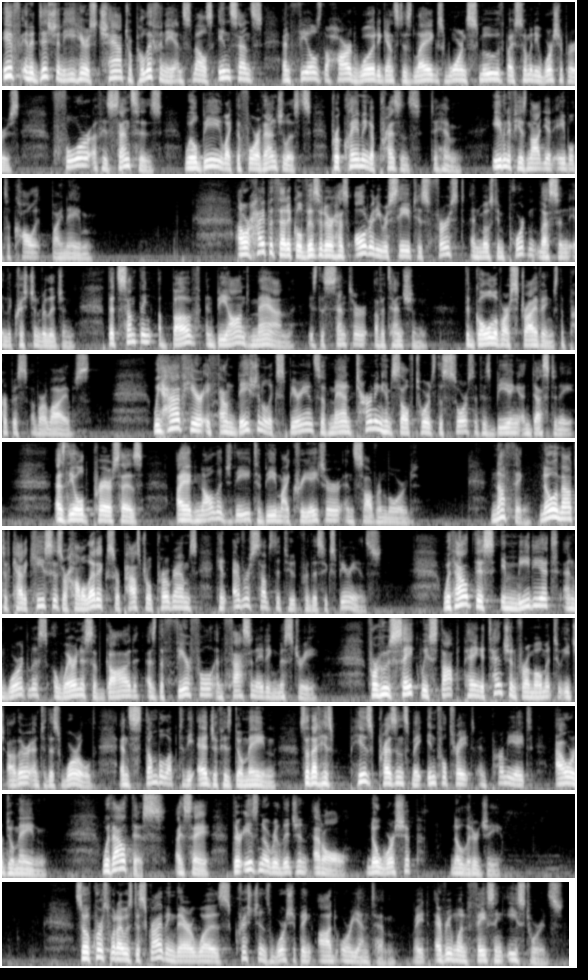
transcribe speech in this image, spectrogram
If, in addition, he hears chant or polyphony and smells incense and feels the hard wood against his legs worn smooth by so many worshippers, four of his senses will be, like the four evangelists, proclaiming a presence to him, even if he is not yet able to call it by name. Our hypothetical visitor has already received his first and most important lesson in the Christian religion that something above and beyond man is the center of attention the goal of our strivings, the purpose of our lives. We have here a foundational experience of man turning himself towards the source of his being and destiny. As the old prayer says, I acknowledge thee to be my creator and sovereign Lord. Nothing, no amount of catechesis or homiletics or pastoral programs can ever substitute for this experience. Without this immediate and wordless awareness of God as the fearful and fascinating mystery, for whose sake we stop paying attention for a moment to each other and to this world, and stumble up to the edge of his domain, so that his, his presence may infiltrate and permeate our domain. Without this, I say, there is no religion at all, no worship, no liturgy. So, of course, what I was describing there was Christians worshiping ad orientem, right? Everyone facing eastwards.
